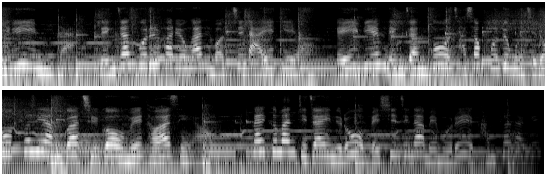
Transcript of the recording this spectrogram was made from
1위입니다. 냉장고를 활용한 멋진 아이디어. ABM 냉장고 자석보드 무지로 편리함과 즐거움을 더하세요. 깔끔한 디자인으로 메시지나 메모를 간편하게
